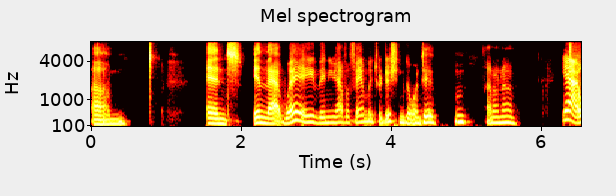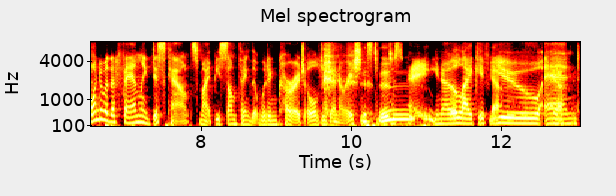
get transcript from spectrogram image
um, and in that way then you have a family tradition going too hmm, i don't know yeah i wonder whether family discounts might be something that would encourage older generations to participate you know like if yeah. you and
